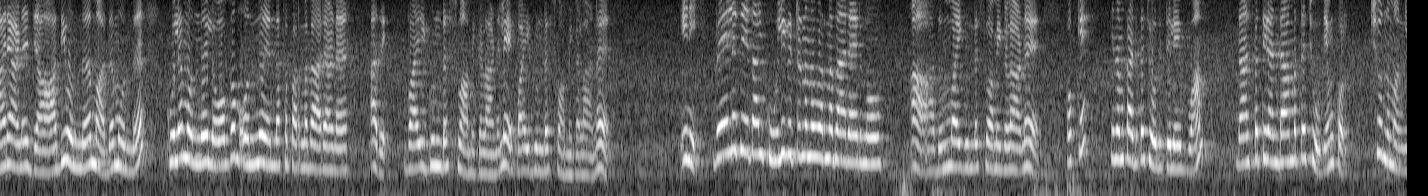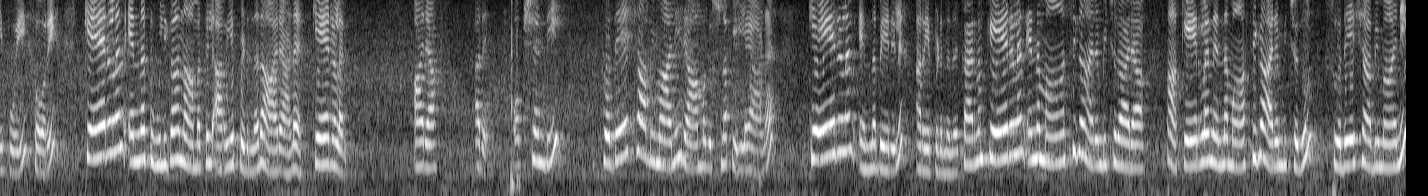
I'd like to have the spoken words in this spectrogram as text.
ആരാണ്? ജാതി ഒന്ന് മതം ഒന്ന് കുലം ഒന്ന് ലോകം ഒന്ന് എന്നൊക്കെ പറഞ്ഞത് ആരാണ്? അതെ വൈകുണ്ഠസ്വാമികളാണ് അല്ലേ? വൈകുണ്ഠസ്വാമികളാണ്. ഇനി വേല ചെയ്താൽ കൂലി കിട്ടണം എന്ന് പറഞ്ഞത് ആരായിരുന്നു? ആ അതും വൈകുണ്ഠസ്വാമികളാണ്. ഓക്കെ ഇനി നമുക്ക് അടുത്ത ചോദ്യത്തിലേക്ക് പോവാം. നാൽപ്പത്തി രണ്ടാമത്തെ ചോദ്യം കുറച്ചൊന്ന് മങ്ങിപ്പോയി. സോറി കേരളൻ എന്ന തൂലികാ നാമത്തിൽ അറിയപ്പെടുന്നത് ആരാണ്? കേരളൻ. ആരാ? അതെ. ഓപ്ഷൻ ഡി സ്വദേശാഭിമാനി രാമകൃഷ്ണ പിള്ളയാണ് കേരളൻ എന്ന പേരിൽ അറിയപ്പെടുന്നത്. കാരണം കേരളൻ എന്ന മാസിക ആരംഭിച്ചതാരാ ആ കേരളൻ എന്ന മാസിക ആരംഭിച്ചതും സ്വദേശാഭിമാനി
